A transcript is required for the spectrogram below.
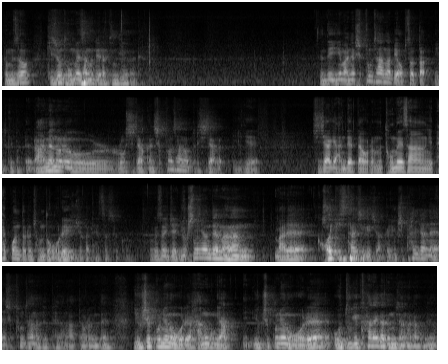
그러면서 기존 도매상들이 다 붕괴가 돼. 근데 이게 만약 식품 산업이 없었다 이렇게 라면으로 시작한 식품 산업들이 시작 이게 시작이 안 됐다 그러면 도매상의 패권들은 좀 더 오래 유지가 됐었을 거예요. 그래서 이제 60년대 말한 말에 거의 비슷한 시기죠. 아까 68년에 식품산업협회가 나왔다 그러는데 69년 5월에 한국 약 69년 5월에 오뚜기 카레가 등장을 하고요.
